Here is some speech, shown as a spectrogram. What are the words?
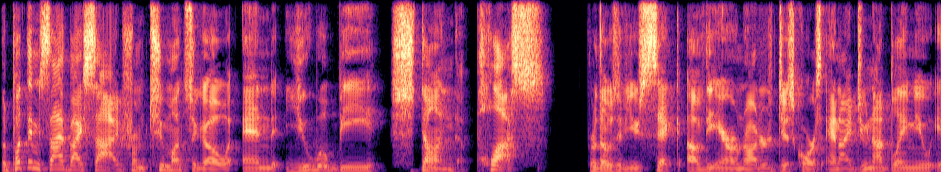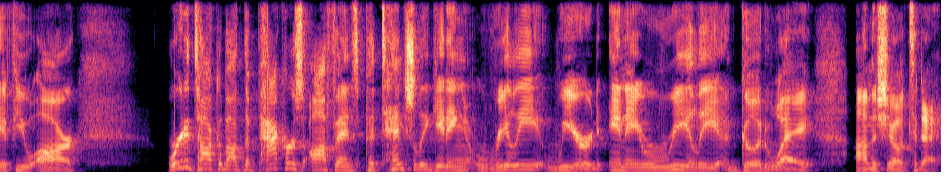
But put them side by side from two months ago, and you will be stunned. Plus, for those of you sick of the Aaron Rodgers discourse, and I do not blame you if you are, we're going to talk about the Packers offense potentially getting really weird in a really good way on the show today.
